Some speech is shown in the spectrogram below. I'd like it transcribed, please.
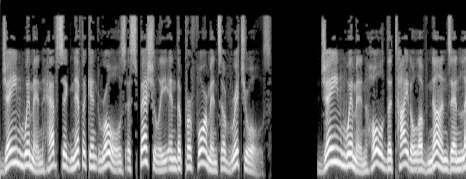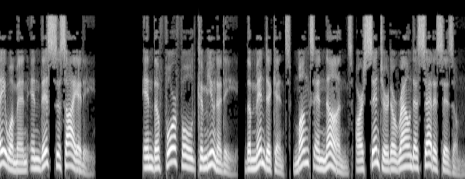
Jain women have significant roles especially in the performance of rituals. Jain women hold the title of nuns and laywomen in this society, in the fourfold community, the mendicants monks and nuns are centered around asceticism.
